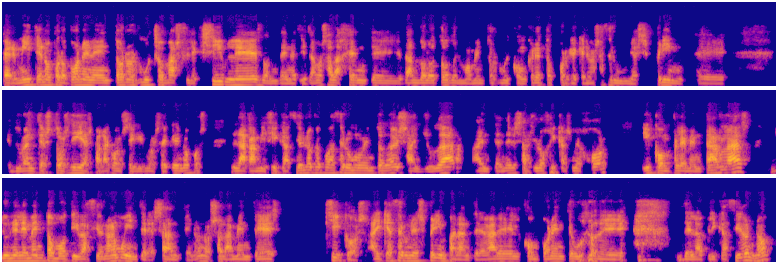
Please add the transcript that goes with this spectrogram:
permiten o proponen entornos mucho más flexibles, donde necesitamos a la gente dándolo todo en momentos muy concretos porque queremos hacer un sprint durante estos días para conseguir no sé qué, ¿no? Pues la gamificación lo que puede hacer en un momento dado es ayudar a entender esas lógicas mejor y complementarlas de un elemento motivacional muy interesante, ¿no? No solamente es chicos, hay que hacer un sprint para entregar el componente 1 de, la aplicación, ¿no?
